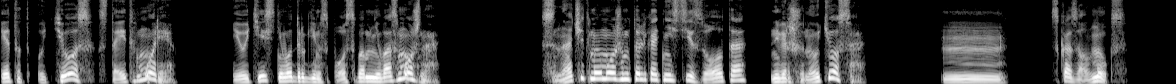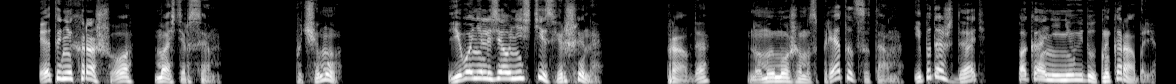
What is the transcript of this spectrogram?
этот утес стоит в море, и уйти с него другим способом невозможно. Значит, мы можем только отнести золото на вершину утеса. «М-м-м», сказал Нукс. «Это нехорошо, мастер Сэм». «Почему?» «Его нельзя унести с вершины». «Правда, но мы можем спрятаться там и подождать, пока они не уйдут на корабль.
